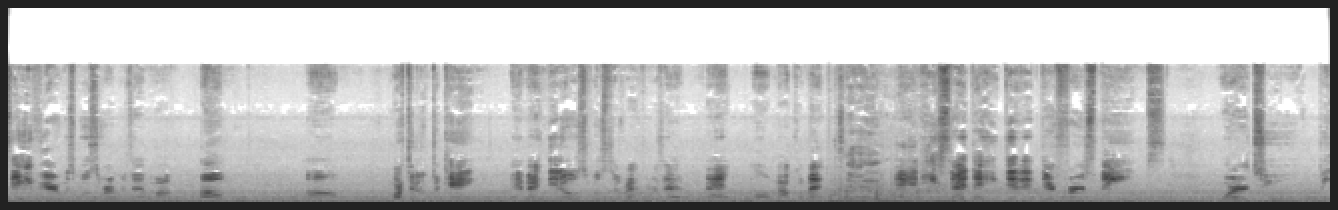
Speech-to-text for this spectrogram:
Xavier was supposed to represent um, um, Martin Luther King, and Magneto was supposed to represent Matt, uh, Malcolm X. Yeah. And he said that he did it, their first names were to be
